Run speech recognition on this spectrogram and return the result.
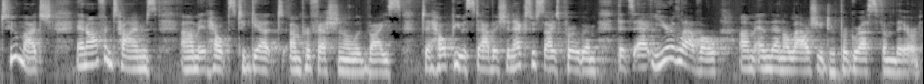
too much. And oftentimes, um, it helps to get um, professional advice to help you establish an exercise program that's at your level um, and then allows you to progress from there.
